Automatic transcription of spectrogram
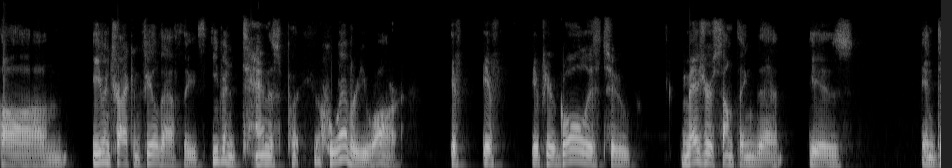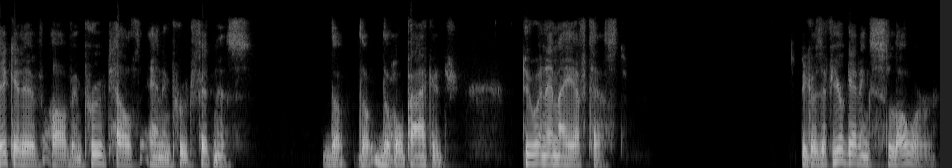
um, even track and field athletes, even tennis, whoever you are, if if if your goal is to measure something that is indicative of improved health and improved fitness, the, the, the whole package, do an MAF test. Because if you're getting slower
